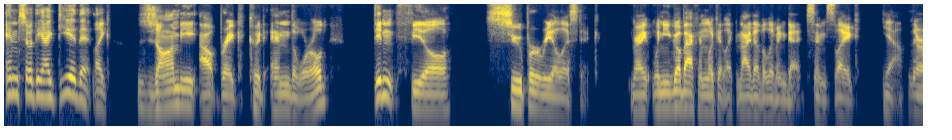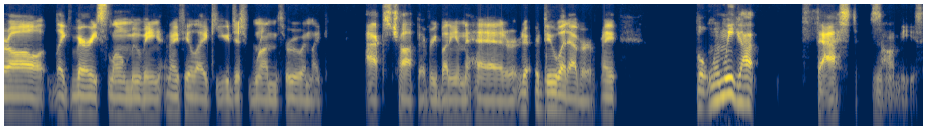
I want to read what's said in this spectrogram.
And so the idea that like zombie outbreak could end the world didn't feel super realistic right? When you go back and look at like night of the living dead since like Yeah. they're all like very slow moving and i feel like you just run through and like axe chop everybody in the head or, or do whatever right? But when we got fast zombies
